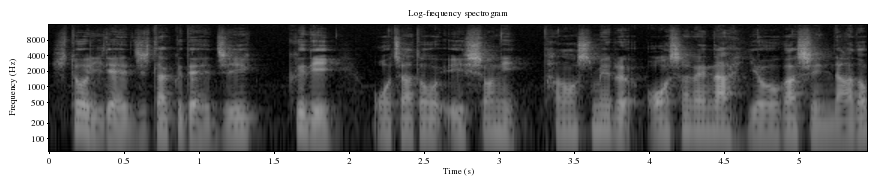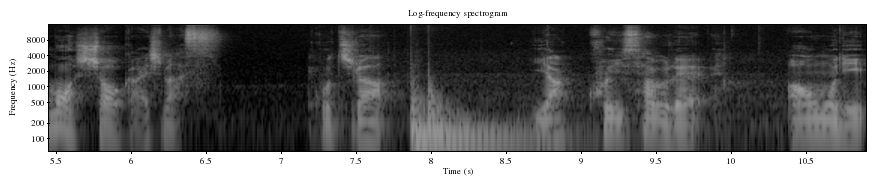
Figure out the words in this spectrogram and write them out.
一人で自宅でじっくりお茶と一緒に楽しめるおしゃれな洋菓子なども紹介します。こちらやっこいサブレ青森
